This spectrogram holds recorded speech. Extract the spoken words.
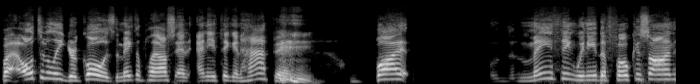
But ultimately, your goal is to make the playoffs, and anything can happen. but the main thing we need to focus on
